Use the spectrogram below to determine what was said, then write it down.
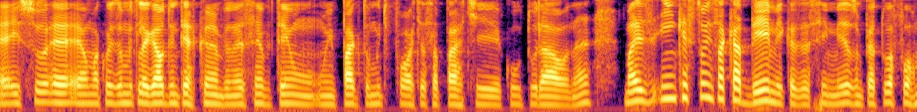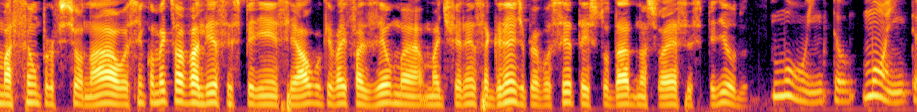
É, isso é, é, uma coisa muito legal do intercâmbio, né? Sempre tem um, um, impacto muito forte essa parte cultural, né? Mas em questões acadêmicas, assim mesmo, para a tua formação profissional, assim, como é que tu avalia essa experiência? É algo que vai fazer uma, uma diferença grande para você ter estudado na Suécia esse período? Muito, muito.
